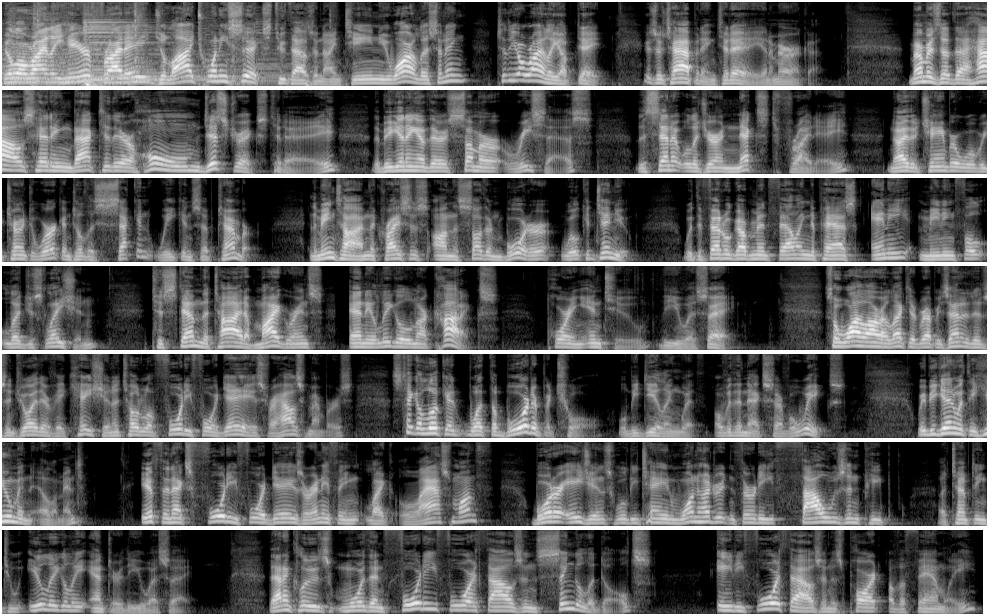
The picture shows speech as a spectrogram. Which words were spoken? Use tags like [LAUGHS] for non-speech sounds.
Bill O'Reilly here, Friday, July 26, 2019. You are listening to the O'Reilly Update. Here's what's happening today in America. Members of the House heading back to their home districts today, the beginning of their summer recess. The Senate will adjourn next Friday. Neither chamber will return to work until the second week in September. In the meantime, the crisis on the southern border will continue with the federal government failing to pass any meaningful legislation to stem the tide of migrants and illegal narcotics pouring into the USA. So while our elected representatives enjoy their vacation, a total of 44 days for House members, let's take a look at what the Border Patrol will be dealing with over the next several weeks. We begin with the human element. If the next 44 days are anything like last month, border agents will detain 130,000 people attempting to illegally enter the USA. That includes more than 44,000 single adults, 84,000 as part of a family,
